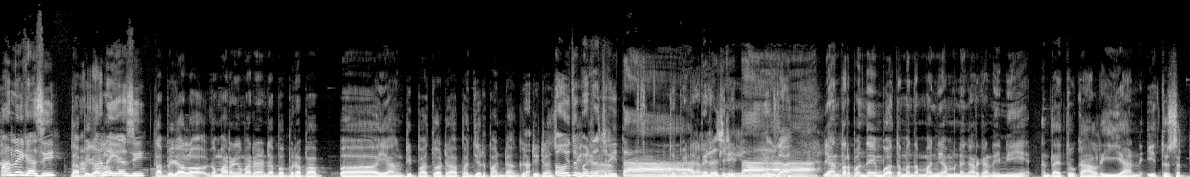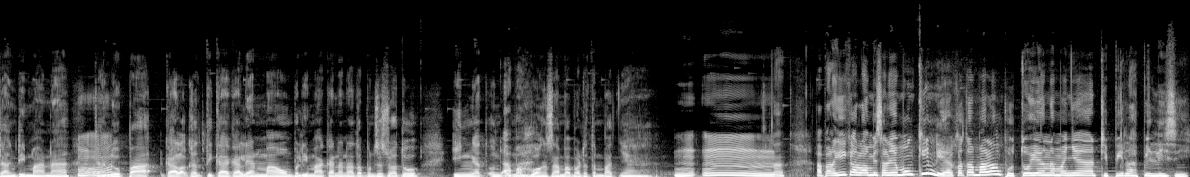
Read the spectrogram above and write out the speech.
Aneh gak sih? Tapi kalau Aneh gak sih? tapi kalau kemarin-kemarin ada beberapa eh, yang di Batu ada banjir bandang gede dan Oh, itu sebagainya. beda cerita. Itu beda, Beda lagi. cerita. Ya udah, yang terpenting buat teman-teman yang mendengarkan ini, entah itu kalian itu sedang di mana, jangan lupa kalau ketika kalian mau beli makanan ataupun sesuatu, ingat untuk membuang sampah pada tempatnya. Mm-mm. Apalagi kalau misalnya mungkin ya Kota Malang butuh yang namanya dipilah-pilih sih.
